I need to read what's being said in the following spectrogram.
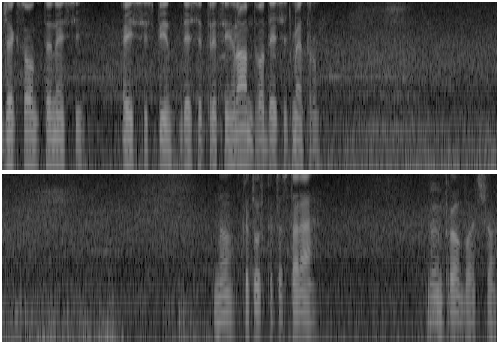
Jackson Tennessee. AC Spin. 10-30 грам, 2-10 метрів. Ну, катушка то стара. Будемо пробувати що.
